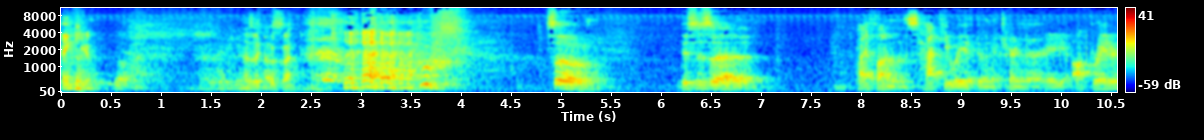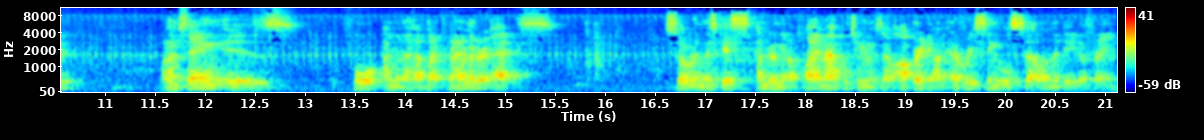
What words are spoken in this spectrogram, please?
thank you. That was a quick one. So, this is a Python's hacky way of doing a ternary operator. What I'm saying is, for I'm going to have my parameter x. So in this case, I'm doing an apply map, which means I'm operating on every single cell in the data frame.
